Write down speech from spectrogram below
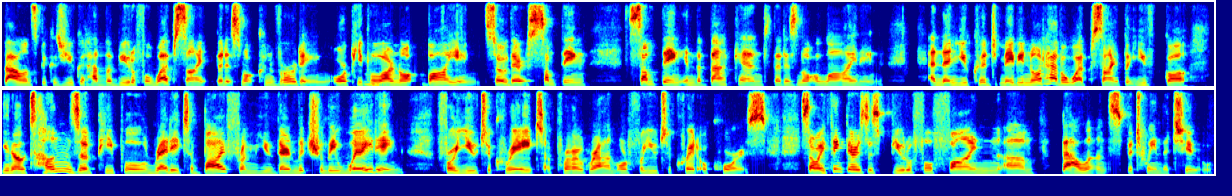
balance because you could have a beautiful website but it's not converting or people mm. are not buying. So there's something something in the back end that is not aligning. And then you could maybe not have a website but you've got you know tons of people ready to buy from you. They're literally waiting for you to create a program or for you to create a course. So i think there's this beautiful fine um, balance between the two.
